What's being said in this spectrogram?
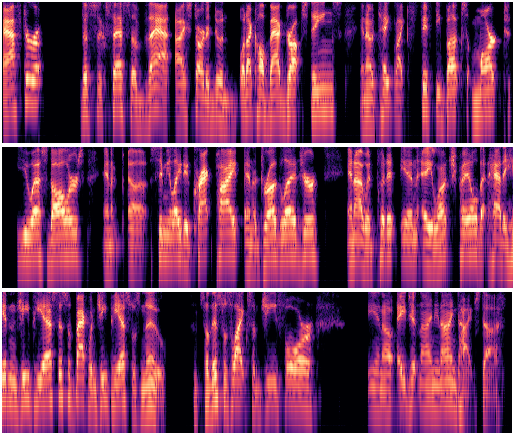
After the success of that, I started doing what I call bag drop stings, and I would take like 50 bucks marked US dollars and a uh, simulated crack pipe and a drug ledger. And I would put it in a lunch pail that had a hidden GPS. This was back when GPS was new. So this was like some G4, you know, Agent 99 type stuff.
